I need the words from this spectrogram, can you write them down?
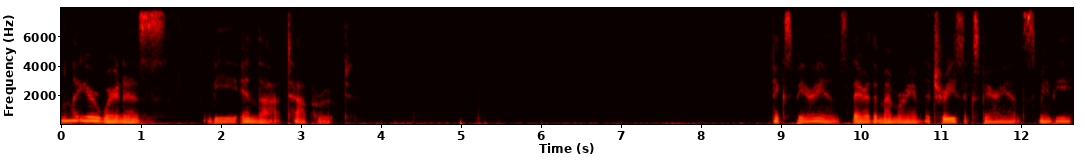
And let your awareness be in that taproot. Experience there the memory of the tree's experience. Maybe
